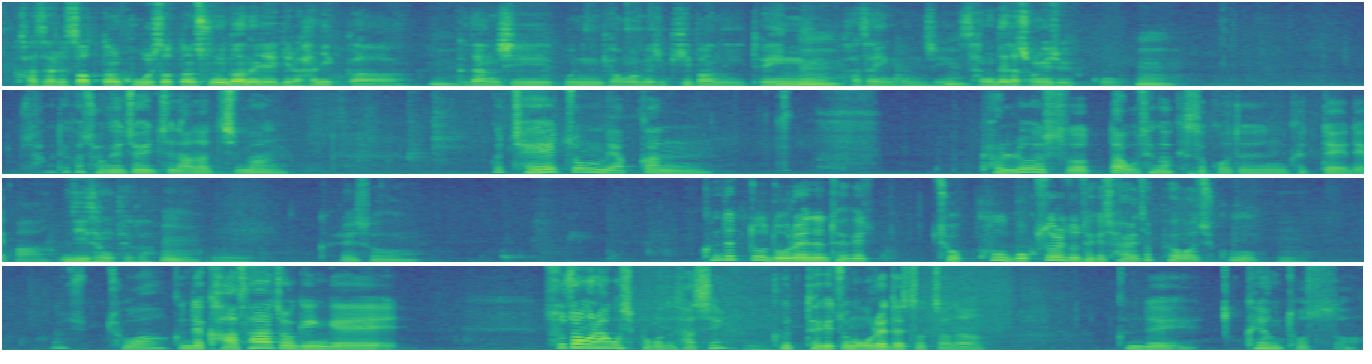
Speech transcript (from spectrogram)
가사를 썼던 곡을 썼던 순간을 얘기를 하니까 음. 그 당시 본인 경험에 좀 기반이 돼 있는 음. 가사인 건지 음. 상대가 정해져 있고 음. 상대가 정해져 있진 않았지만 그 제일 좀 약간 별로였었다고 생각했었거든 그때 내가. 네 상태가 음. 그래서 근데 또 노래는 되게 좋고 목소리도 되게 잘 잡혀가지고 아, 좋아. 근데 가사적인 게 수정을 하고 싶었거든 사실. 그 되게 좀 오래됐었잖아. 근데 그냥 뒀어.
